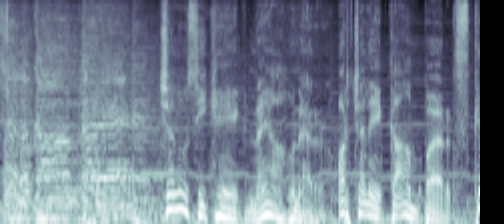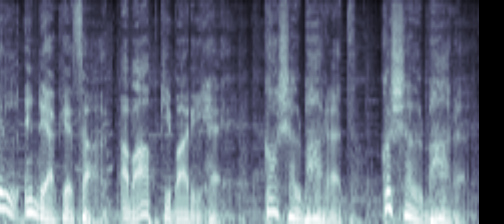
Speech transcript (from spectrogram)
चलो काम करें। चलो सीखें एक नया हुनर और चलें काम पर स्किल इंडिया के साथ। अब आपकी बारी है। कौशल भारत कुशल भारत।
